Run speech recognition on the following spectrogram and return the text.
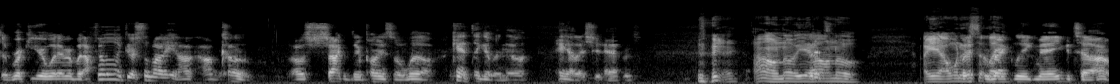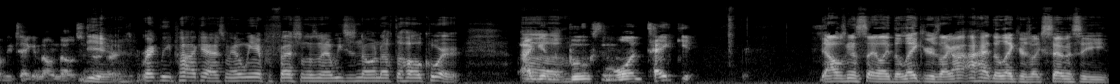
the rookie or whatever. But I feel like there's somebody I, am kind of I was shocked that they're playing so well. I can't think of it now. Hey, how that shit happens. I don't know. Yeah, I don't know. Uh, yeah, I want to say like rec league, man. You can tell I don't be taking no notes. Yeah, rec league podcast, man. We ain't professionals, man. We just know enough to hold court. I uh, get the boost and one take it. Yeah, I was gonna say like the Lakers, like I, I, had the Lakers like seven seed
